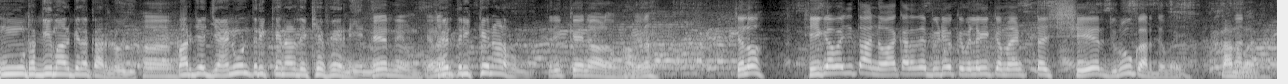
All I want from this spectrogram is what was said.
ਊਂ ਠੱਗੀ ਮਾਰ ਕੇ ਤਾਂ ਕਰ ਲਓ ਜੀ। ਪਰ ਜੇ ਜੈਨੂਨ ਤਰੀਕੇ ਨਾਲ ਦੇਖੀਏ ਫੇਰ ਨਹੀਂ ਇੰਨੀ। ਫੇਰ ਨਹੀਂ ਹੁੰਦੀ ਹੈ ਨਾ। ਫਿਰ ਤਰੀਕੇ ਨਾਲ ਹੋਊਗਾ ਤਰੀਕੇ ਨਾਲ ਹੋਊਗੀ ਨਾ। ਚਲੋ ਠੀਕ ਹੈ ਬਾਈ ਜੀ ਧੰਨਵਾਦ ਕਰਦੇ ਵੀਡੀਓ ਕਿਵੇਂ ਲੱਗੀ ਕਮੈਂਟ ਸ਼ੇਅਰ ਜ਼ਰੂਰ ਕਰ ਦਿਓ ਬਾਈ। ਧੰਨਵਾਦ।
